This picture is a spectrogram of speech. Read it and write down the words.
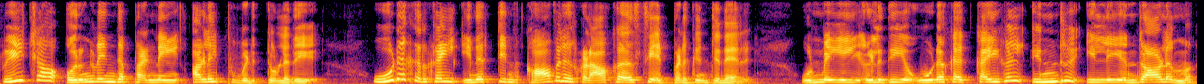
ரீச்சா ஒருங்கிணைந்த பண்ணை அழைப்பு விடுத்துள்ளது. ஊடகர்கள் இனத்தின் காவலர்களாக செயற்படுகின்றனர். உண்மையை எழுதிய ஊடக கைகள் இன்று இல்லை என்றாலும்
